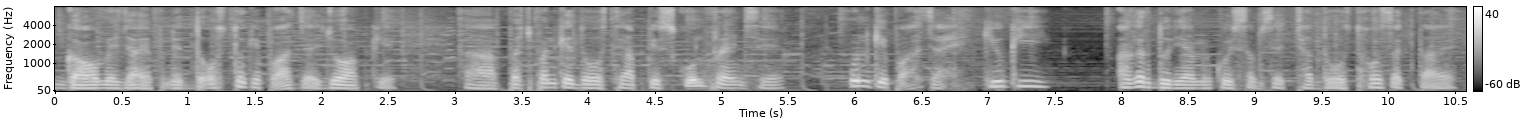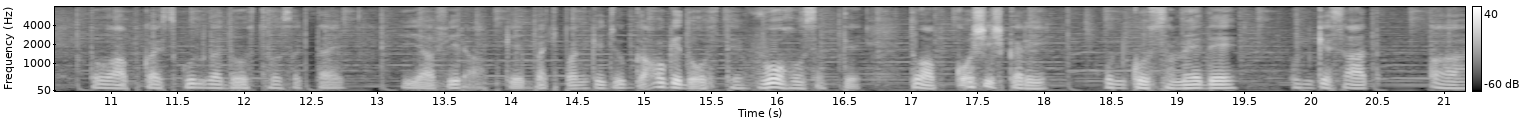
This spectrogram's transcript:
गाँव में जाए अपने दोस्तों के पास जाए जो आपके बचपन के दोस्त हैं आपके स्कूल फ्रेंड्स हैं उनके पास जाए। क्योंकि अगर दुनिया में कोई सबसे अच्छा दोस्त हो सकता है तो आपका स्कूल का दोस्त हो सकता है या फिर आपके बचपन के जो गाँव के दोस्त थे वो हो सकते तो आप कोशिश करें उनको समय दें उनके साथ आ,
